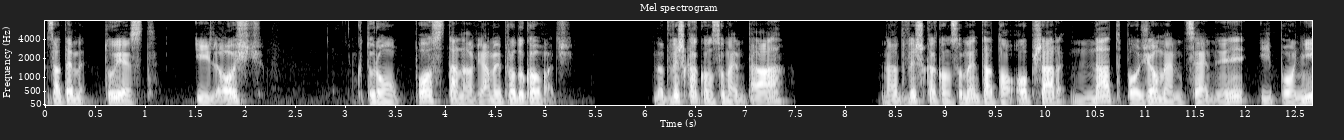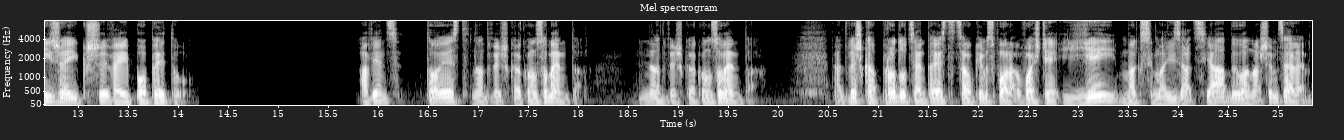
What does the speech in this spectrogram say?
Zatem tu jest ilość, którą postanawiamy produkować. Nadwyżka konsumenta Nadwyżka konsumenta to obszar nad poziomem ceny i poniżej krzywej popytu. A więc to jest nadwyżka konsumenta. Nadwyżka konsumenta. Nadwyżka producenta jest całkiem spora. Właśnie jej maksymalizacja była naszym celem.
